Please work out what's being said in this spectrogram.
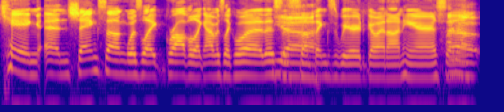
king and Shang Tsung was like groveling, I was like, "What? This is something's weird going on here." So I know.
